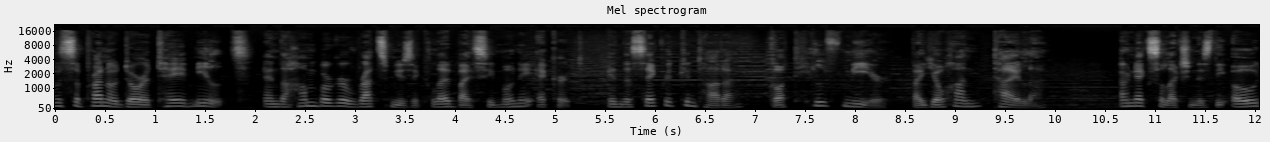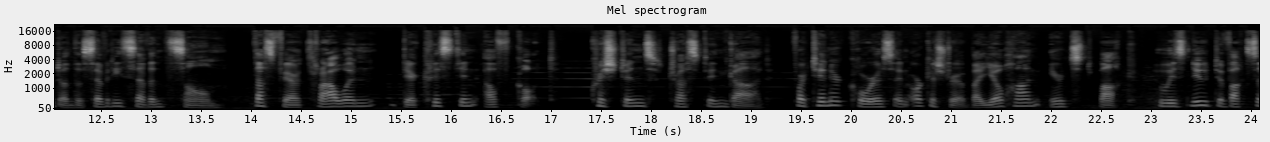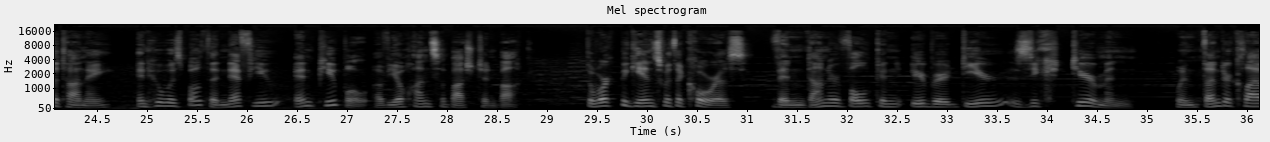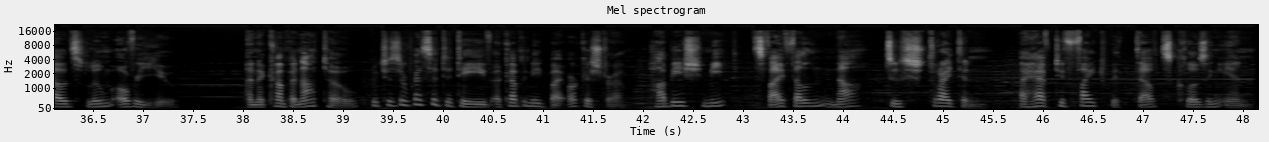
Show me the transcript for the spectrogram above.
Was soprano Dorothee Mields and the Hamburger Ratsmusik led by Simone Eckert in the sacred cantata Gott hilf mir by Johann Theile. Our next selection is the Ode on the 77th Psalm, Das Vertrauen der Christen auf Gott, Christians Trust in God, for tenor, chorus, and orchestra by Johann Ernst Bach, who is new to Vox-Satanae and who was both a nephew and pupil of Johann Sebastian Bach. The work begins with a chorus, Wenn Donnerwolken über dir sich türmen, when thunderclouds loom over you. An accompagnato, which is a recitative accompanied by orchestra, Hab ich mit Zweifeln nah zu streiten. I have to fight with doubts closing in.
